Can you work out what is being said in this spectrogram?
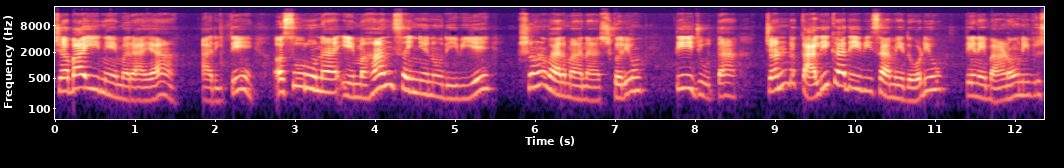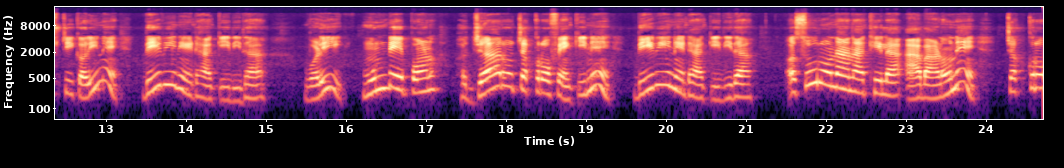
ચબાઈને મરાયા. આ રીતે અસુરોના એ મહાન સૈન્યનો દેવીએ ક્ષણવારમાં નાશ કર્યો. તે જોતા ચંડ કાલિકા દેવી સામે દોડ્યો. તેણે બાણોની વૃષ્ટિ કરીને દેવીને ઢાંકી દીધા. વળી મુંડે પણ હજારો ચક્રો ફેંકીને દેવીને ઢાંકી દીધા. અસુરોના નાખેલા આ બાણોને ચક્રો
